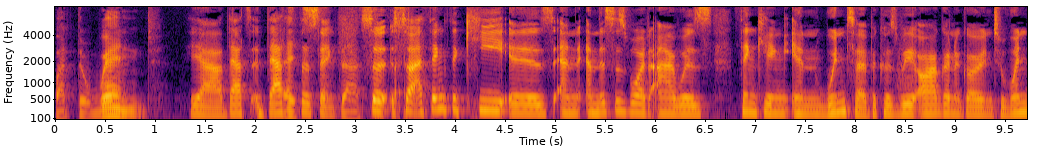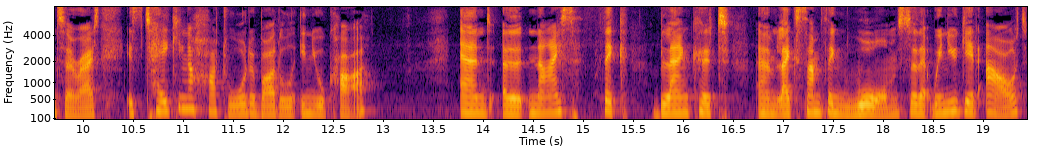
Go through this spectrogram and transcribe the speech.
But the wind, Yeah, that's that's the It's- thing. that's so the so I think the key is and and this is what I was thinking in winter because we are going to go into winter, right? Is taking a hot water bottle in your car and a nice thick blanket um, like something warm so that when you get out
